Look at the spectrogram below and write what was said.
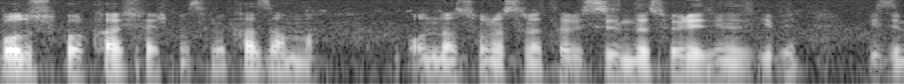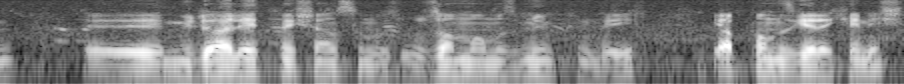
Bolu Spor karşılaşmasını kazanmak. Ondan sonrasına tabii sizin de söylediğiniz gibi bizim e, müdahale etme şansımız, uzanmamız mümkün değil. Yapmamız gereken iş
